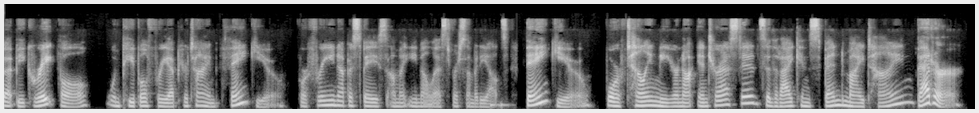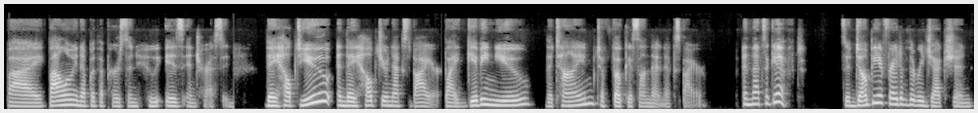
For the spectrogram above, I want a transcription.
but be grateful when people free up your time. Thank you for freeing up a space on my email list for somebody else. Mm-hmm. Thank you for telling me you're not interested so that I can spend my time better by following up with a person who is interested. They helped you and they helped your next buyer by giving you the time to focus on that next buyer. And that's a gift. So don't be afraid of the rejection.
